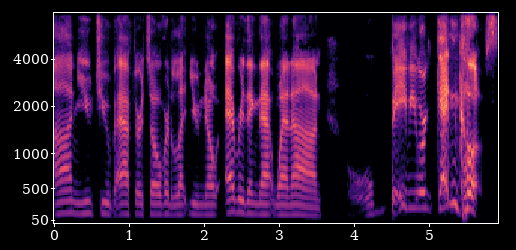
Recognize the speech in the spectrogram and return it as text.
on YouTube after it's over to let you know everything that went on. Oh, baby, we're getting close.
